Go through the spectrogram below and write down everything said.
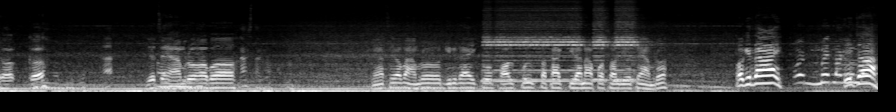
टक्क। यो चाहिँ हाम्रो अब यहाँ चाहिँ अब हाम्रो गिरिराईको फलफुल तथा किराना पसल यो चाहिँ हाम्रो ओ गिरिराई के छ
